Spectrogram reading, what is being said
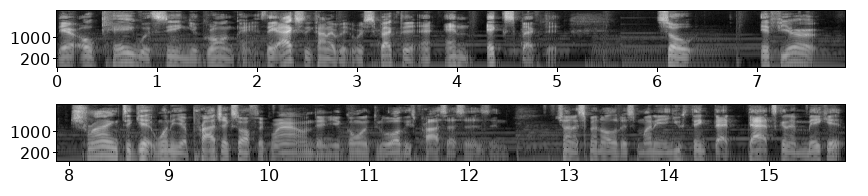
They're okay with seeing your growing pains. They actually kind of respect it and, and expect it. So if you're trying to get one of your projects off the ground and you're going through all these processes and trying to spend all of this money and you think that that's going to make it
